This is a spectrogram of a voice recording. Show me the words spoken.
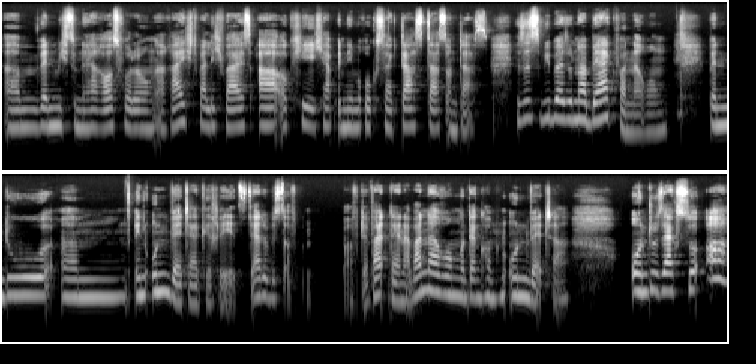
ähm, wenn mich so eine Herausforderung erreicht, weil ich weiß, ah, okay, ich habe in dem Rucksack das, das und das. Es ist wie bei so einer Bergwanderung. Wenn du ähm, in Unwetter gerätst, ja, du bist auf, auf der, deiner Wanderung und dann kommt ein Unwetter. Und du sagst so, ah,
